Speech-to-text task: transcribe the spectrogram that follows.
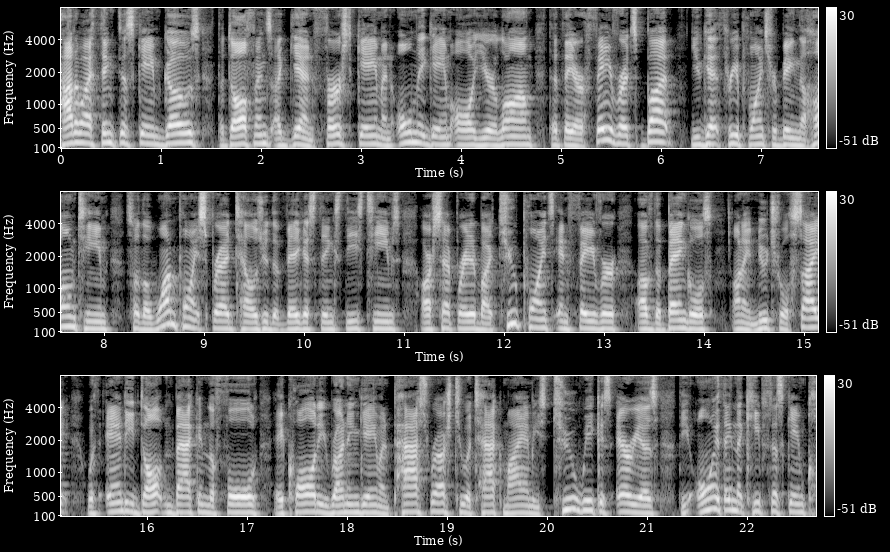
How do I think this game goes? The Dolphins, again, first game and only game all year long that they are favorites, but you get three points for being the home team. So the one point spread tells you that Vegas thinks these teams are separated by two points in favor of the Bengals on a neutral site. With Andy Dalton back in the fold, a quality running game and pass rush to attack Miami's two weakest areas, the only thing that keeps this game close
